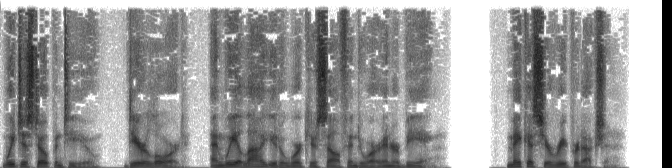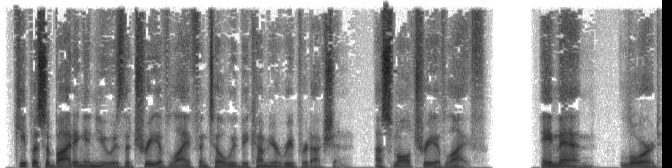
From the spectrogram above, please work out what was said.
We just open to you, dear Lord, and we allow you to work yourself into our inner being. Make us your reproduction. Keep us abiding in you as the tree of life until we become your reproduction, a small tree of life. Amen, Lord,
